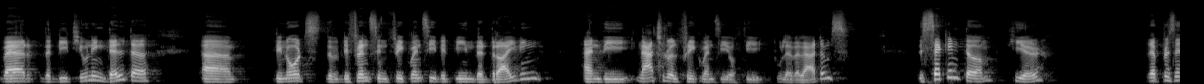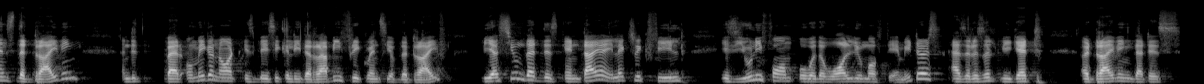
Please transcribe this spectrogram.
where the detuning delta uh, denotes the difference in frequency between the driving and the natural frequency of the two-level atoms. The second term here represents the driving, and it, where omega naught is basically the Rabi frequency of the drive. We assume that this entire electric field is uniform over the volume of the emitters. As a result, we get a driving that is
